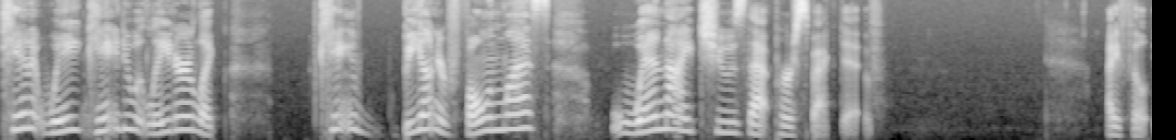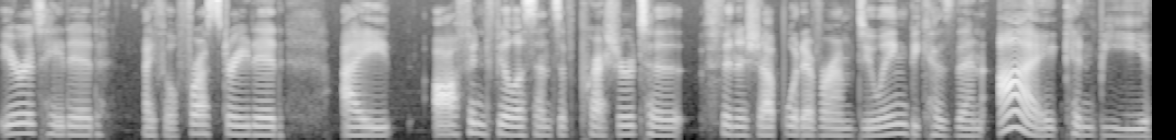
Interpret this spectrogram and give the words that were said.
can't it wait? Can't you do it later? Like, can't you be on your phone less? When I choose that perspective, I feel irritated. I feel frustrated. I often feel a sense of pressure to finish up whatever I'm doing because then I can be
